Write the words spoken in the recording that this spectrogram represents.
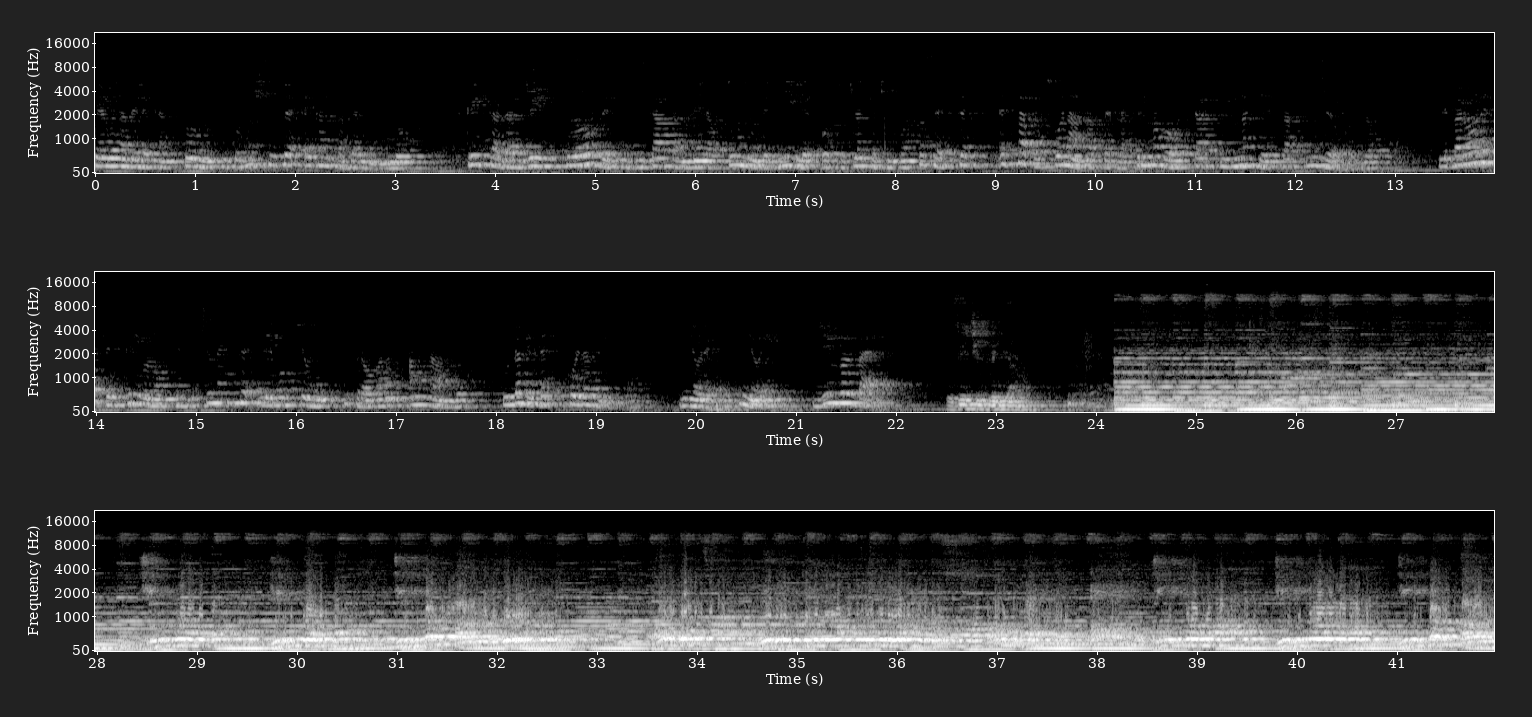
che è una delle canzoni più conosciute e cantate al mondo. Scritta da James Lord e pubblicata nell'autunno del 1857, è stata suonata per la prima volta in una chiesa in Georgia. Le parole descrivono semplicemente le emozioni che si provano andando sulla neve con la dritta. Signore e signori, Jingle Bells! Così ci svegliamo. Jingle Bells! Gino, Gino, Gino,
